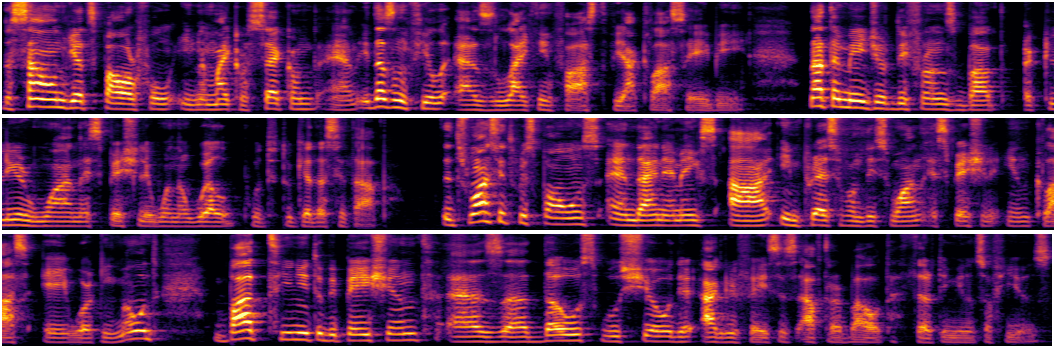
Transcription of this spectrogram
The sound gets powerful in a microsecond and it doesn't feel as lightning fast via Class AB. Not a major difference, but a clear one, especially when a well put together setup. The transient response and dynamics are impressive on this one, especially in Class A working mode, but you need to be patient as uh, those will show their ugly faces after about 30 minutes of use.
